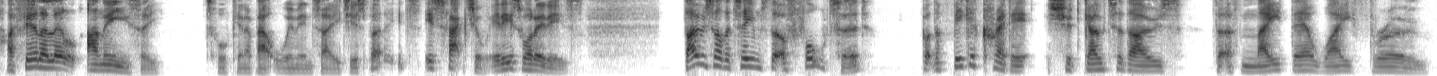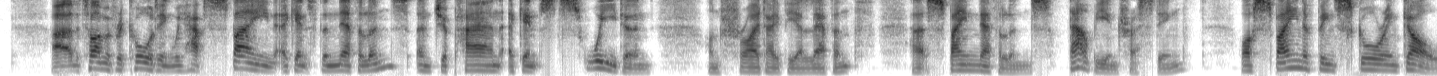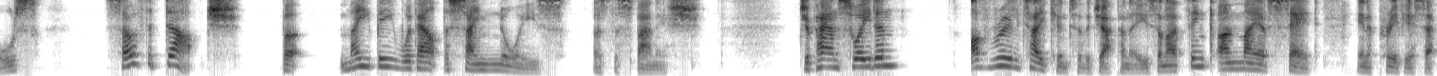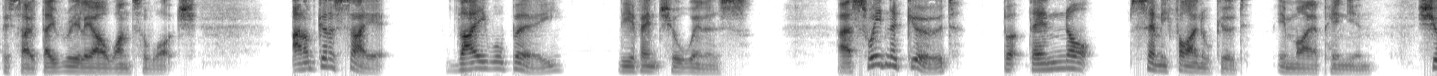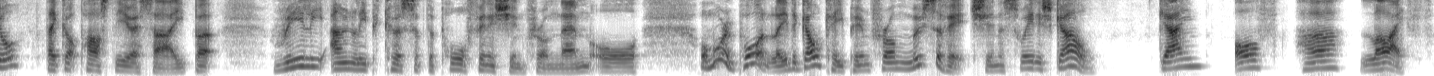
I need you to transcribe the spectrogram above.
I feel a little uneasy talking about women's ages, but it's, it's factual. It is what it is. Those are the teams that have faltered, but the bigger credit should go to those that have made their way through. Uh, at the time of recording, we have Spain against the Netherlands and Japan against Sweden on Friday the 11th. Uh, Spain, Netherlands. That'll be interesting. While Spain have been scoring goals, so have the Dutch, but maybe without the same noise as the Spanish. Japan, Sweden. I've really taken to the Japanese, and I think I may have said in a previous episode, they really are one to watch. And I'm going to say it. They will be the eventual winners. Uh, Sweden are good, but they're not semi-final good, in my opinion. Sure, they got past the USA, but really only because of the poor finishing from them or, or more importantly, the goalkeeping from Musovic in a Swedish goal. Game of her life.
